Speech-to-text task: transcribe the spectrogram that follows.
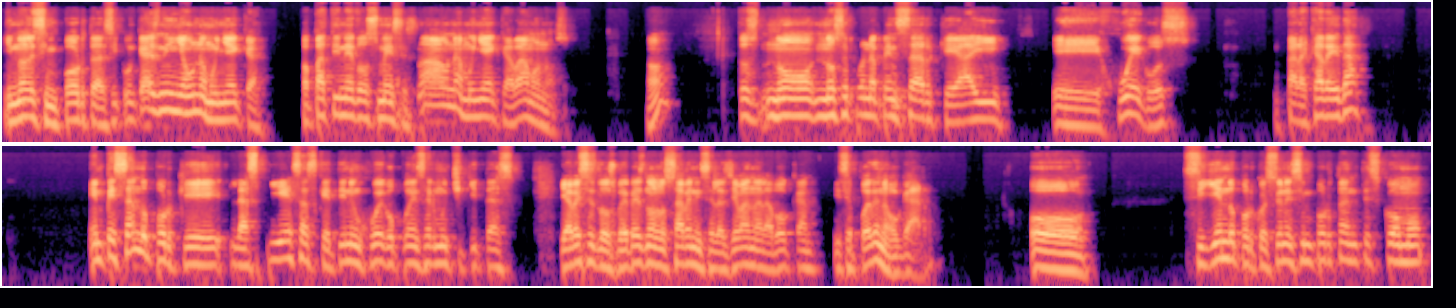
Y no les importa, así con que es niña, una muñeca. Papá tiene dos meses. No, una muñeca, vámonos. ¿No? Entonces, no, no se pone a pensar que hay eh, juegos para cada edad. Empezando porque las piezas que tiene un juego pueden ser muy chiquitas y a veces los bebés no lo saben y se las llevan a la boca y se pueden ahogar. O siguiendo por cuestiones importantes como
